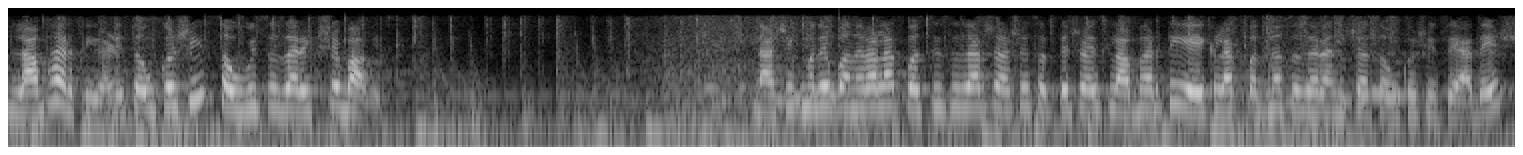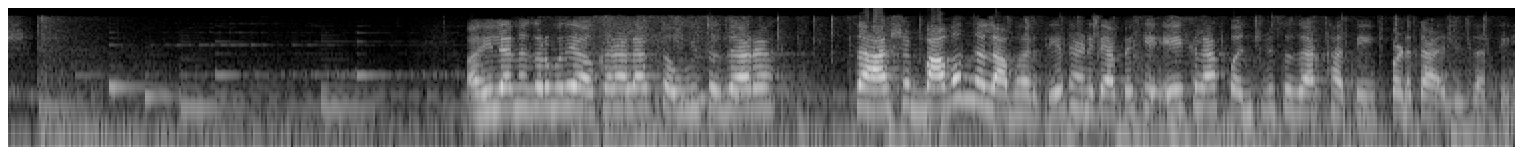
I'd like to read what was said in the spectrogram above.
लाभार्थी आणि चौकशी सव्वीस हजार एकशे बावीस. नाशिकमध्ये पंधरा लाख पस्तीस हजार चारशे सत्तेचाळीस लाभार्थी एक लाख पन्नास हजारांच्या चौकशीचे आदेश. अहिल्यानगरमध्ये अकरा लाख सव्वीस हजार सहाशे बावन्न लाभार्थी आहेत आणि त्यापैकी एक लाख पंचवीस हजार खाती पडताळली जातील.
